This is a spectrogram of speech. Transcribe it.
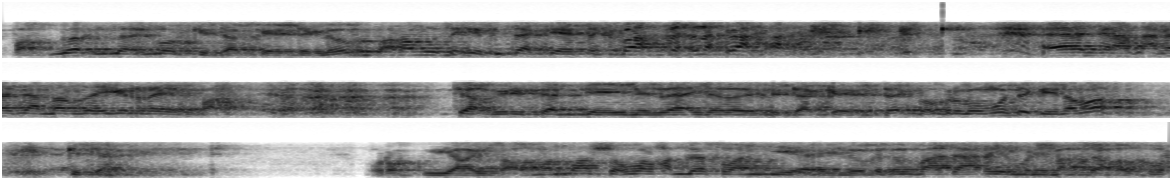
Pas gue ilah gue kita gedek, lo orang musik bisa gedek. eh nyatanya cantor saya kira repot. Jak wiridan kayak ini lah, ilah kita gedek. Kok berumah musik gini apa? Kita Orang kuyai salaman, masya Allah, alhamdulillah suan kiai. Lo ketemu pacar yang meni masya Allah.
